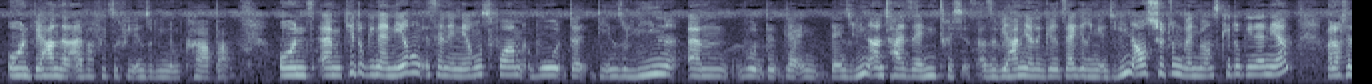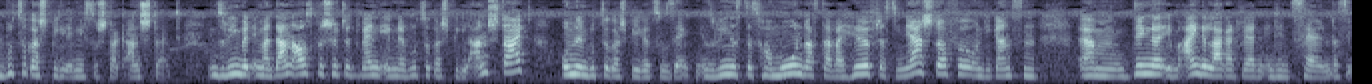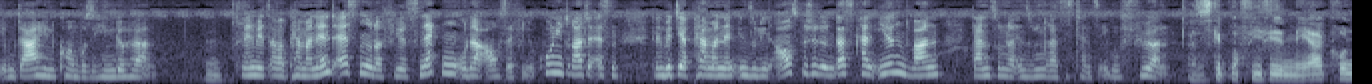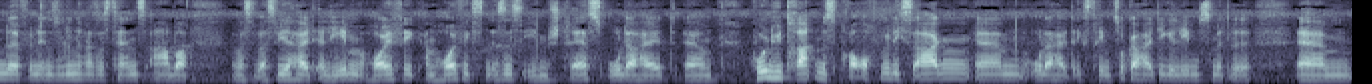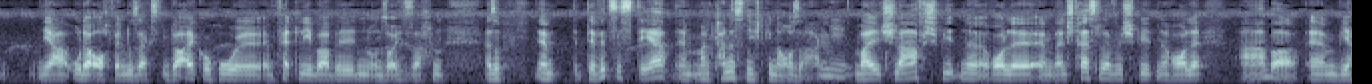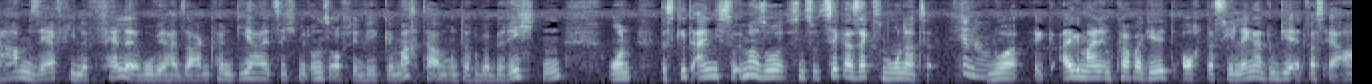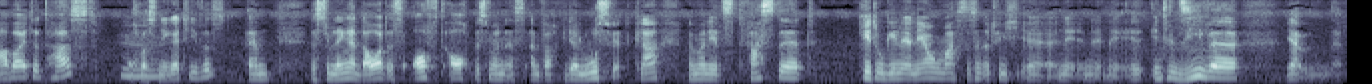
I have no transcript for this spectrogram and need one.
und wir haben dann einfach viel zu viel Insulin im Körper. Und ähm, ketogene Ernährung ist ja eine Ernährungsform, wo die Insulin, ähm, wo de, der, der, Insulinanteil sehr niedrig ist. Also wir haben ja eine sehr geringe Insulinausschüttung, wenn wir uns ketogen ernähren, weil auch der Blutzuckerspiegel eben nicht so stark ansteigt. Insulin wird immer dann ausgeschüttet, wenn eben der Blutzuckerspiegel ansteigt, um den Blutzuckerspiegel zu senken. Insulin ist das Hormon, das dabei hilft, dass die Nährstoffe und die ganzen ähm, Dinge eben eingelagert werden in den Zellen, dass sie eben dahin kommen, wo sie hingehören. Wenn wir jetzt aber permanent essen oder viel snacken oder auch sehr viele Kohlenhydrate essen, dann wird ja permanent Insulin ausgeschüttet und das kann irgendwann dann zu einer Insulinresistenz eben führen. Also es gibt noch viel, viel mehr Gründe für eine Insulinresistenz, aber was, was wir halt erleben, häufig, am häufigsten ist es eben Stress oder halt ähm, Kohlenhydratmissbrauch, würde ich sagen, ähm, oder halt extrem zuckerhaltige Lebensmittel. Ähm, ja, oder auch wenn du sagst, über Alkohol, ähm, Fettleber bilden und solche Sachen. Also ähm, der Witz ist der, ähm, man kann es nicht genau sagen, nee. weil Schlaf spielt eine Rolle, ähm, dein Stresslevel spielt eine Rolle. Aber ähm, wir haben sehr viele Fälle, wo wir halt sagen können, die halt sich mit uns auf den Weg gemacht haben und darüber berichten. Und das geht eigentlich so immer so, es sind so circa sechs Monate. Genau. Nur äh, allgemein im Körper gilt auch, dass je länger du dir etwas erarbeitet hast, mhm. auch was mhm. Negatives, ähm, desto länger dauert es oft auch, bis man es einfach wieder los wird. Klar, wenn man jetzt fastet, ketogene Ernährung macht, das sind natürlich äh, eine, eine, eine intensive, ja,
